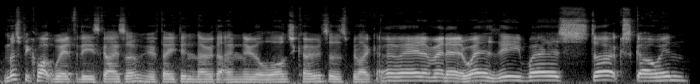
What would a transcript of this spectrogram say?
It must be quite weird for these guys though, if they didn't know that I knew the launch codes, they'd just be like, oh wait a minute, where's he, where's Stirx going?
